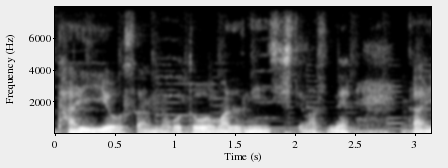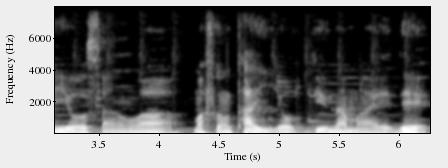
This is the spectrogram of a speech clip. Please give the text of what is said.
太陽さんのことをまず認知してますね。太陽さんは、まあ、その太陽っていう名前で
